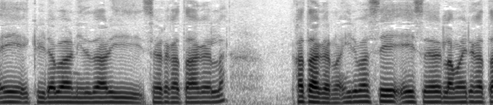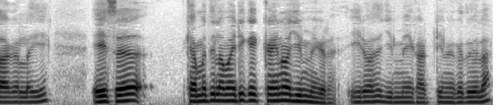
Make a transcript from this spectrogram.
ඒ ක්‍රීඩබා නිධධාරී සට කතා කරලා කතා කරන ඉට පස්සේ ඒස ළමයිට කතා කරලයි ඒස කැමති ළමයිටික එක්කයිනවා ජිම්ම එකට. ඊරවස ජිම්මේ කට්ටියම එකතු වෙලා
